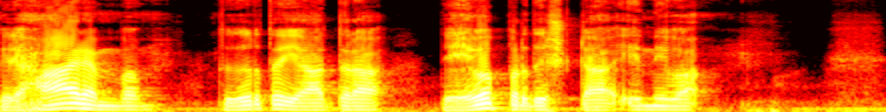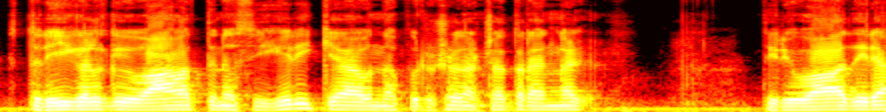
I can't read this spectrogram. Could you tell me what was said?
ഗ്രഹാരംഭം തീർത്ഥയാത്ര ദേവപ്രതിഷ്ഠ എന്നിവ. സ്ത്രീകൾക്ക് വിവാഹത്തിന് സ്വീകരിക്കാവുന്ന പുരുഷ നക്ഷത്രങ്ങൾ തിരുവാതിര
